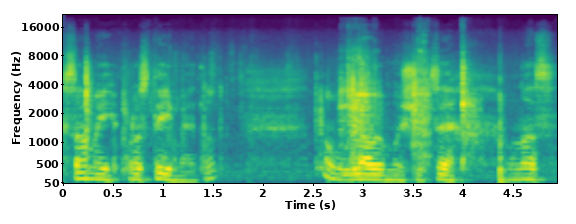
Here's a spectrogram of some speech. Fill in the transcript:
самий простий метод. Ну, уявимо, що це у нас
